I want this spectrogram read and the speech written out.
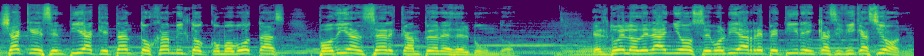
ya que sentía que tanto Hamilton como Bottas podían ser campeones del mundo. El duelo del año se volvía a repetir en clasificación.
